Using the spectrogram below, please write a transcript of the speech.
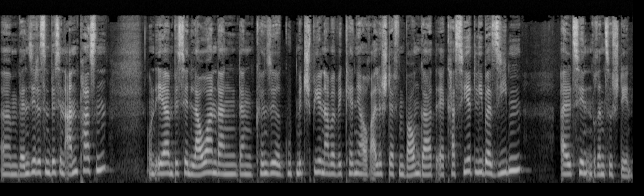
Ähm, wenn sie das ein bisschen anpassen und eher ein bisschen lauern, dann, dann können sie gut mitspielen, aber wir kennen ja auch alle Steffen Baumgart. Er kassiert lieber sieben, als hinten drin zu stehen.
